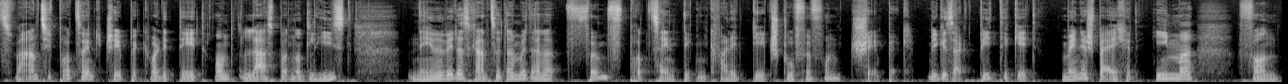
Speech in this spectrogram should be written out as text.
20% JPEG-Qualität und last but not least nehmen wir das Ganze dann mit einer 5%igen Qualitätsstufe von JPEG. Wie gesagt, bitte geht, wenn ihr speichert, immer von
